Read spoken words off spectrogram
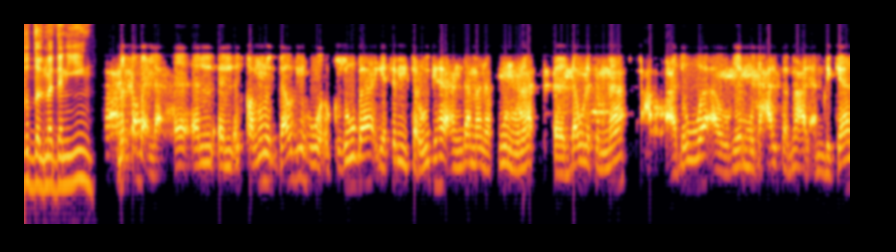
ضد المدنيين؟ بالطبع لا آه، القانون الدولي هو أكذوبة يتم ترويجها عندما نكون هناك دولة ما عدوة أو غير متحالفة مع الأمريكان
